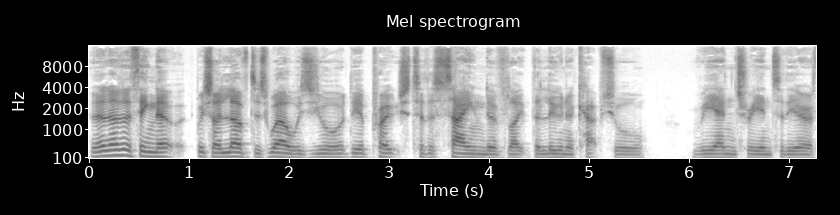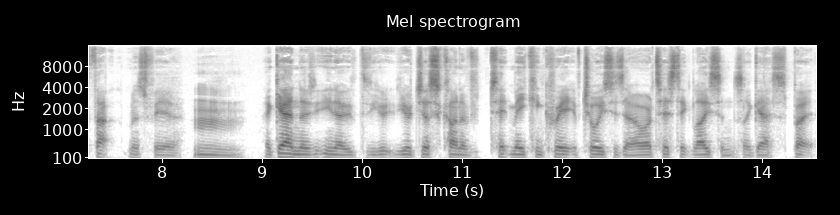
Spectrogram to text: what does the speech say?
And Another thing that which I loved as well was your the approach to the sound of like the lunar capsule re-entry into the Earth atmosphere. Mm. Again, you know, you- you're just kind of t- making creative choices there, artistic license, I guess. But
